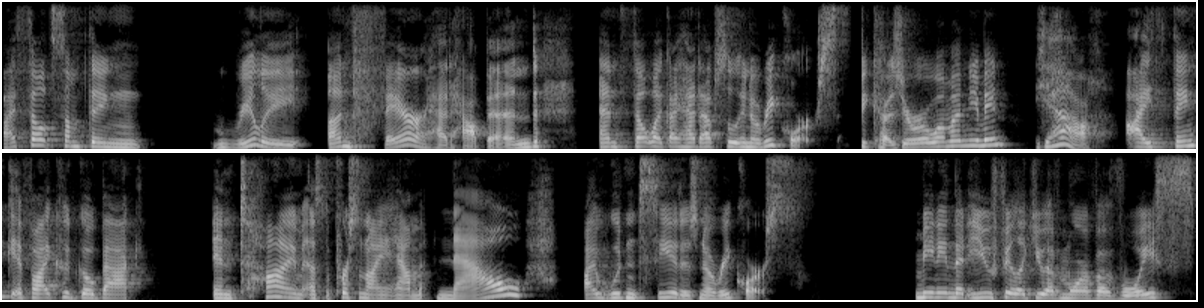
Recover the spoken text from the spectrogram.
I felt something really unfair had happened and felt like I had absolutely no recourse. Because you're a woman, you mean? Yeah. I think if I could go back in time as the person I am now, I wouldn't see it as no recourse. Meaning that you feel like you have more of a voice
